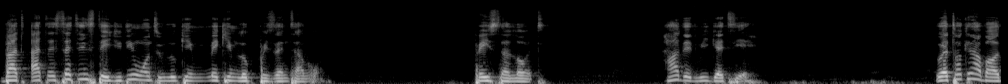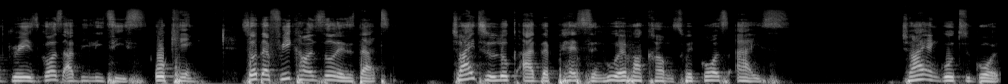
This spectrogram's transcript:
But at a certain stage, you didn't want to look him, make him look presentable. Praise the Lord. How did we get here? We're talking about grace, God's abilities. Okay. So the free counsel is that try to look at the person, whoever comes, with God's eyes. Try and go to God.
